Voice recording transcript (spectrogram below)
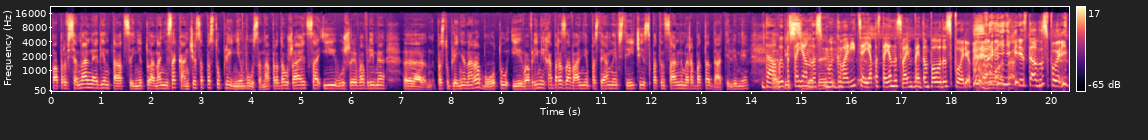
по профессиональной ориентации, не то, она не заканчивается поступлением в ВУЗ, она продолжается и уже во время э, поступления на работу, и во время их образования, постоянные встречи с потенциальными работодателями. Да, э, вы беседы. постоянно вы говорите, а я постоянно с вами по этому поводу спорю. И не перестану спорить.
